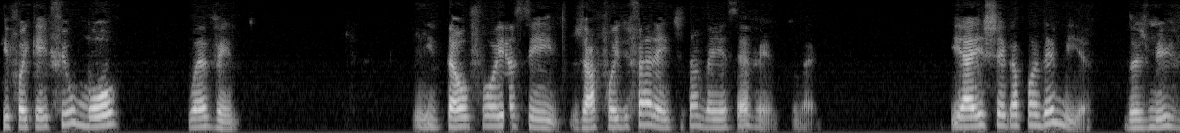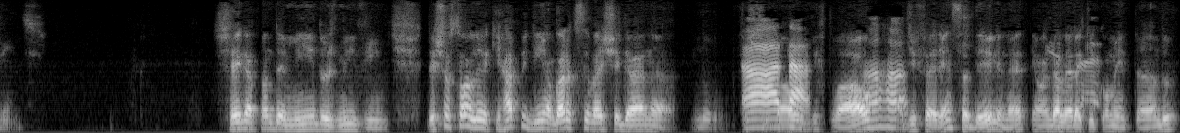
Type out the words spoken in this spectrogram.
que foi quem filmou o evento. Então foi assim, já foi diferente também esse evento, né? E aí chega a pandemia, 2020. Chega a pandemia em 2020. Deixa eu só ler aqui rapidinho, agora que você vai chegar na, no ah, tá. virtual, uhum. a diferença dele, né? Tem uma galera aqui comentando,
